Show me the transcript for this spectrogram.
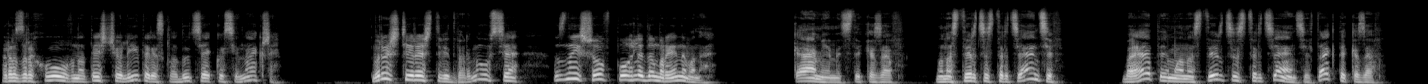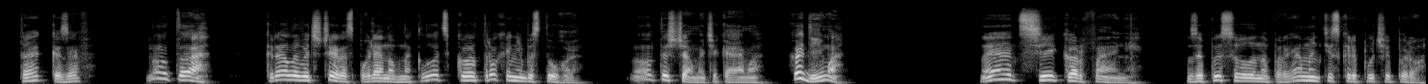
розраховував на те, що літери складуться якось інакше. Врешті-решт відвернувся, знайшов поглядом Рейневана. Кам'янець, ти казав, монастир цистерціанців? Багатий монастир цистерціанців, так ти казав? Так, казав. Ну, та. Кралевич ще раз поглянув на Клоцько, трохи ніби стугою. Ну, то що ми чекаємо? Ходімо. Еці корфані. Записували на пергаменті скрипуче перо.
